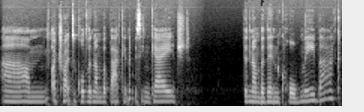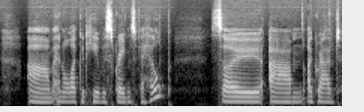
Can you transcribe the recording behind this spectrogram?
Um, I tried to call the number back and it was engaged. The number then called me back, um, and all I could hear was screams for help. So um, I grabbed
